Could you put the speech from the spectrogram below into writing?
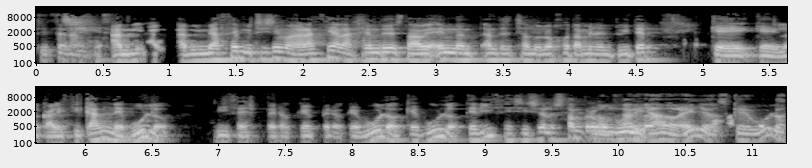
sinceramente. A, mí, a, a, me hace muchísima gracia la gente, estaba antes echando un ojo también en Twitter, que lo califican de bulo. Dices, pero qué, pero qué bulo, qué bulo, qué dices, si se lo están preguntando. Lo han publicado ellos, qué bulo.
